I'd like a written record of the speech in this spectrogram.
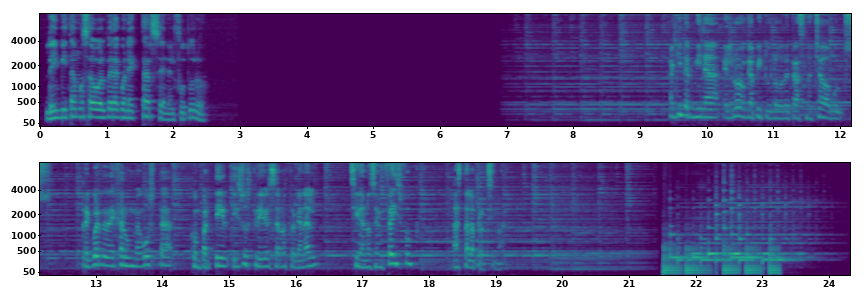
Le invitamos a volver a conectarse en el futuro. Aquí termina el nuevo capítulo de Trasnochado Books. Recuerde dejar un me gusta, compartir y suscribirse a nuestro canal. Síganos en Facebook. Hasta la próxima.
